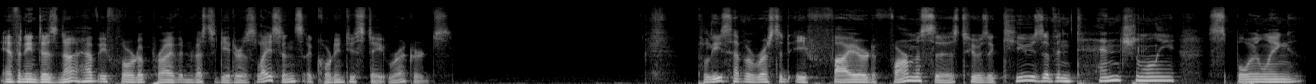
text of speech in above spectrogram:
Anthony does not have a Florida private investigator's license according to state records. Police have arrested a fired pharmacist who is accused of intentionally spoiling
